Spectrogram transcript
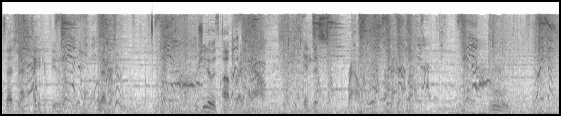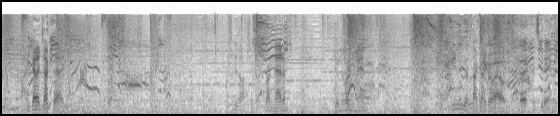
Set match, I get confused. Whatever. Bushido is up right now in this round. Ooh. Oh, you gotta duck that. That's a good option. Running at him. Doing the running man. Ooh, that's not gonna go out, but it's good damage.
